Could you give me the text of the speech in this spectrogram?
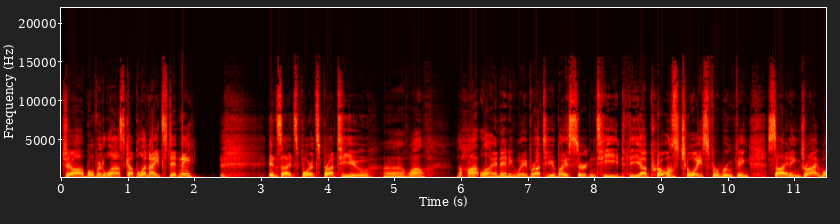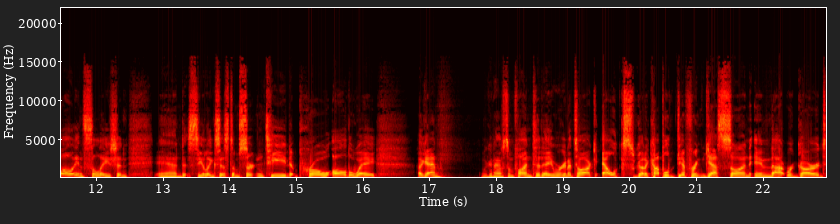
job over the last couple of nights, didn't he? Inside Sports brought to you, uh, well, the hotline, anyway, brought to you by CertainTeed, the uh, pro's choice for roofing, siding, drywall, insulation, and ceiling systems. CertainTeed Pro all the way. Again, we're going to have some fun today. We're going to talk Elks. We've got a couple different guests on in that regard.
